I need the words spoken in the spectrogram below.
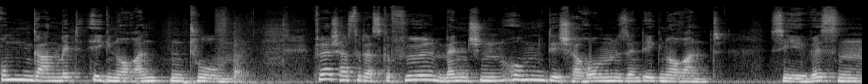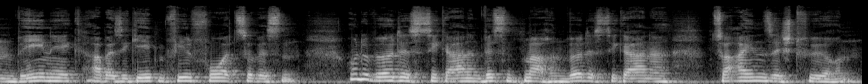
Umgang mit Ignorantentum. Vielleicht hast du das Gefühl, Menschen um dich herum sind ignorant. Sie wissen wenig, aber sie geben viel vor zu wissen. Und du würdest sie gerne wissend machen, würdest sie gerne zur Einsicht führen.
